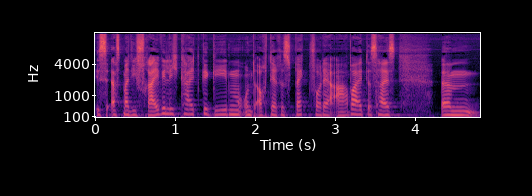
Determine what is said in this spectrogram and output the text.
ist erstmal die Freiwilligkeit gegeben und auch der Respekt vor der Arbeit. Das heißt, ähm,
